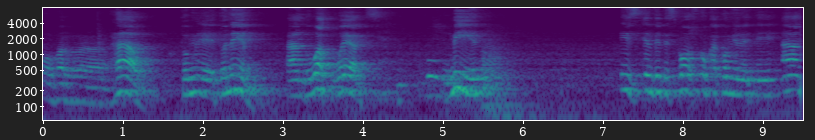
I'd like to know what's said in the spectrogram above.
over uh, how to, to name and what words mean is in the discourse of a community and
